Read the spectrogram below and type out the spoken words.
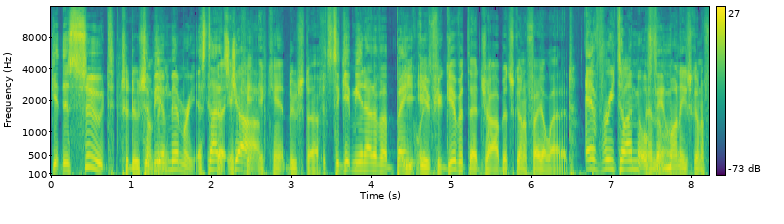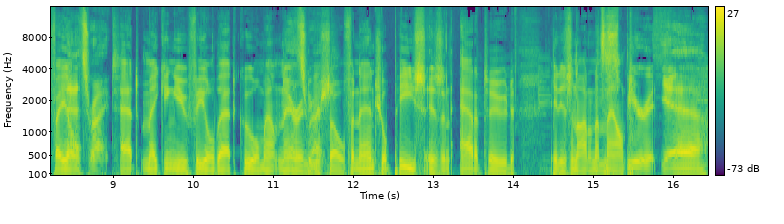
get this suit to do something, to be a memory. It's not it, its it job. Can't, it can't do stuff. it's to get me in out of a banquet. if you give it that job, it's going to fail at it, Every time it will fail. and fail. the money's going to fail. That's right. At making you feel that cool mountain air That's into right. your soul. Financial peace is an attitude. It is not an amount. Spirit. Yeah.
